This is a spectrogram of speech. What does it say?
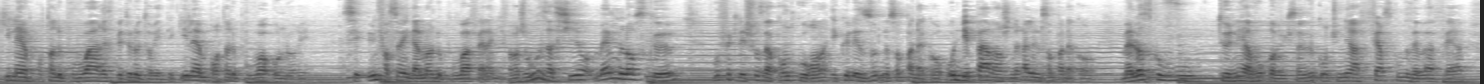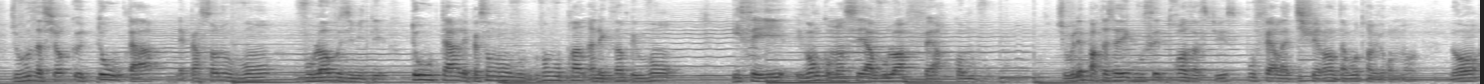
qu'il est important de pouvoir respecter l'autorité, qu'il est important de pouvoir honorer. C'est une façon également de pouvoir faire la différence. Je vous assure, même lorsque vous faites les choses à compte courant et que les autres ne sont pas d'accord, au départ en général ils ne sont pas d'accord, mais lorsque vous tenez à vos convictions, vous continuez à faire ce que vous avez à faire, je vous assure que tôt ou tard, les personnes vont vouloir vous imiter. Tôt ou tard, les personnes vont vous, vont vous prendre un exemple et vont essayer, ils vont commencer à vouloir faire comme vous. Je voulais partager avec vous ces trois astuces pour faire la différence dans votre environnement. Donc,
